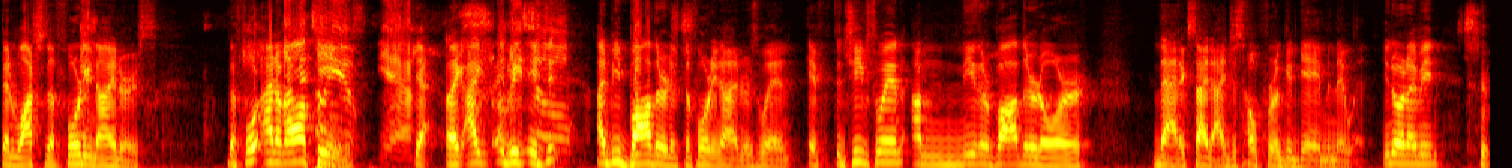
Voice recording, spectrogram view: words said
than watch the 49ers. The four out of I'm all gonna you- teams. yeah. Yeah, like I it, Okay, it, so- ju- I'd be bothered if the 49ers win. If the Chiefs win, I'm neither bothered or that excited. I just hope for a good game and they win. You know what I mean?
